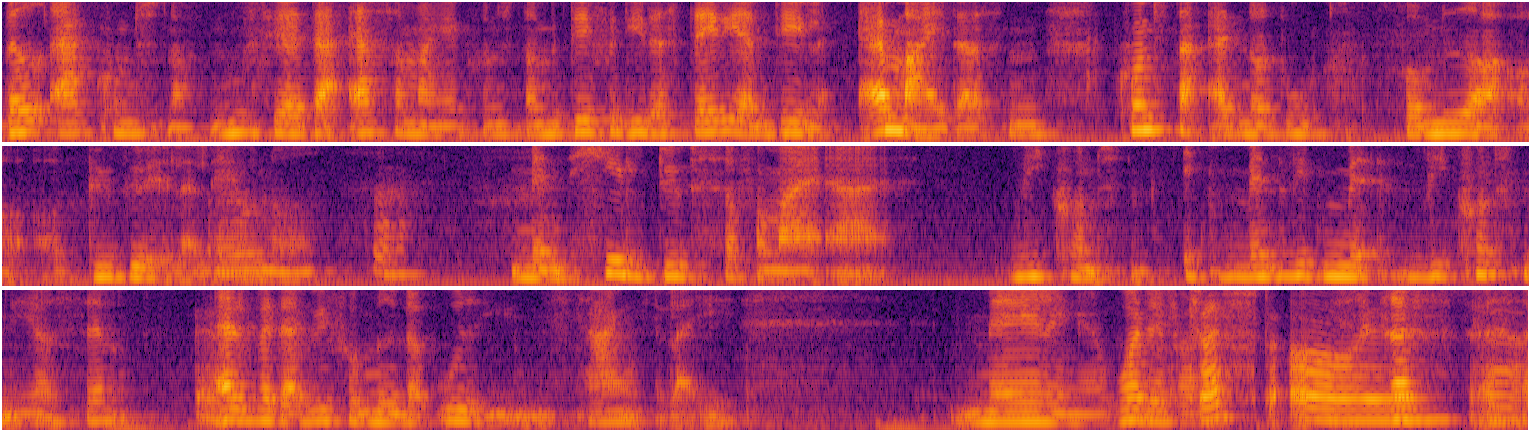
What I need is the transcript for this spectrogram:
hvad er kunstner? Nu siger jeg, at der er så mange kunstnere, men det er fordi, der stadig er en del af mig, der er sådan... Kunstner er, når du formidler og, og bygge eller lave noget. ja. Men helt dybt så for mig er vi er kunsten. Et, men vi, vi er kunsten i os selv. Ja. Ja. Alt, hvad der vi formidler ud i en sang, eller i malinger, whatever. Skrift og... øh, Skrift, ja, altså.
